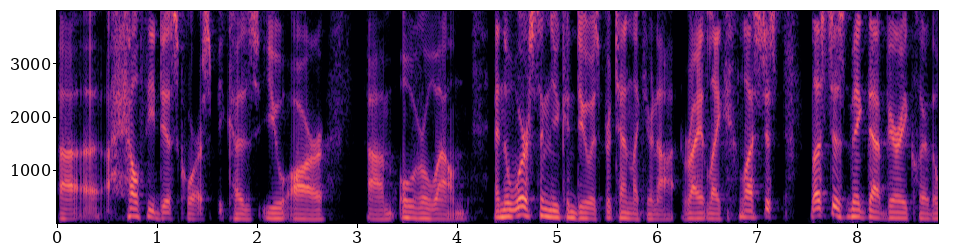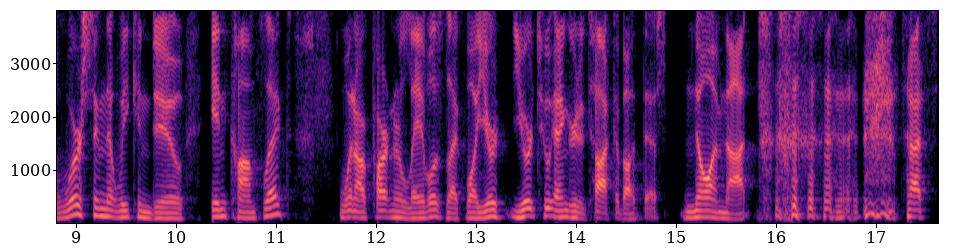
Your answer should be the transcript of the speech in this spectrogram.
uh, a healthy discourse because you are um, overwhelmed. And the worst thing you can do is pretend like you're not, right? Like let's just let's just make that very clear. The worst thing that we can do in conflict when our partner labels like, "Well, you're you're too angry to talk about this." No, I'm not. that's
